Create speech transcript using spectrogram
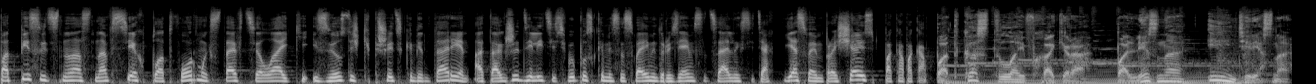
Подписывайтесь на нас на всех платформах, ставьте лайки и звездочки, пишите комментарии, а также делитесь выпусками со своими друзьями в социальных сетях. Я с вами прощаюсь. Пока-пока. Подкаст лайфхакера. Полезно и интересно.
